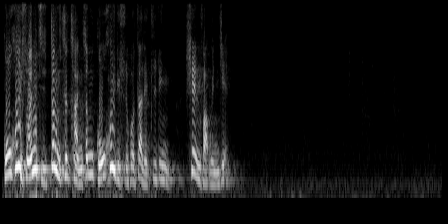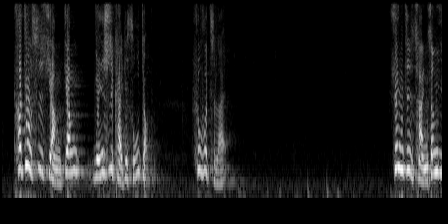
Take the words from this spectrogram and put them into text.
国会选举正式产生国会的时候，再来制定宪法文件。他就是想将袁世凯的手脚束缚起来，甚至产生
